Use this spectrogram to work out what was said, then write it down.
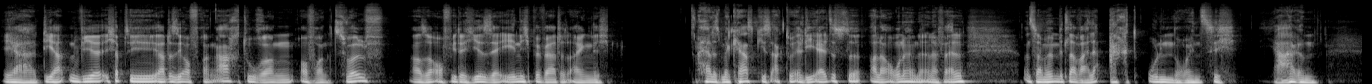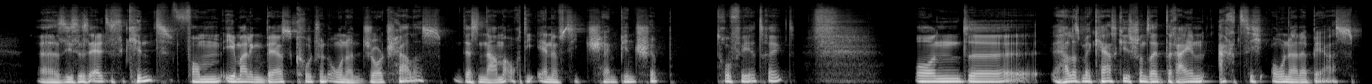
Ja, die hatten wir, ich die, hatte sie auf Rang 8, du Rang, auf Rang 12. Also auch wieder hier sehr ähnlich bewertet eigentlich. Alice McCaskey ist aktuell die älteste aller Owner in der NFL und zwar mit mittlerweile 98 Jahren. Äh, sie ist das älteste Kind vom ehemaligen Bears-Coach und Owner George Hallis, dessen Name auch die NFC Championship-Trophäe trägt. Und äh, Hallis McCaskey ist schon seit 83 Owner der Bears.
